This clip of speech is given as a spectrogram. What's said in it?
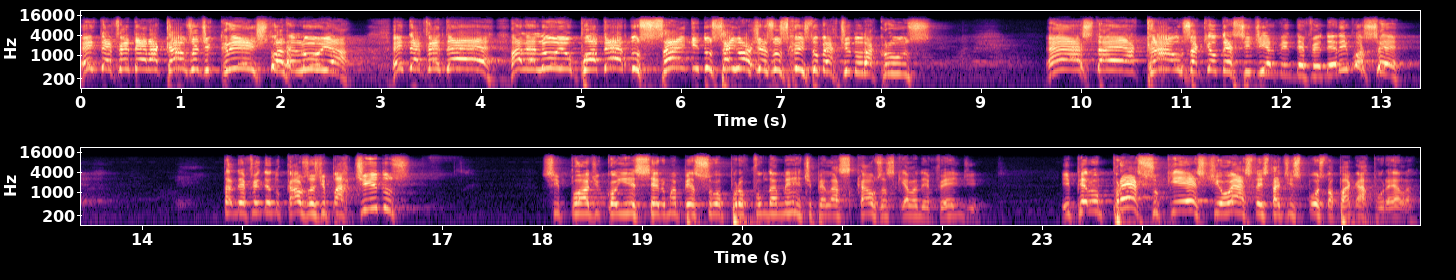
em defender a causa de Cristo, aleluia. Em defender, aleluia, o poder do sangue do Senhor Jesus Cristo vertido na cruz. Esta é a causa que eu decidi defender. E você? Está defendendo causas de partidos? Se pode conhecer uma pessoa profundamente pelas causas que ela defende e pelo preço que este ou esta está disposto a pagar por ela.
